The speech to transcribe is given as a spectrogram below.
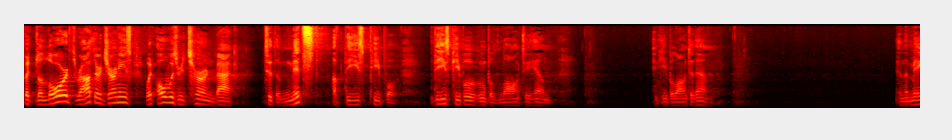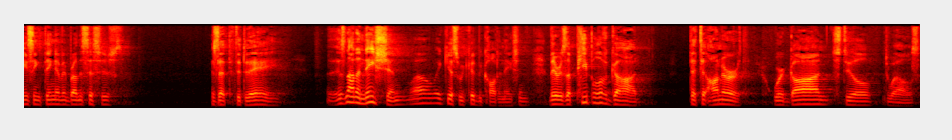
But the Lord, throughout their journeys, would always return back to the midst of these people, these people who belong to Him. And He belonged to them. And the amazing thing of it, brothers and sisters, is that today is not a nation. Well, I guess we could be called a nation. There is a people of God that on earth where God still dwells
